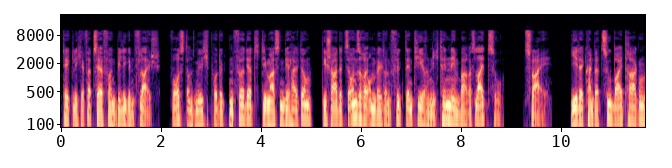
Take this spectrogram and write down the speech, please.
tägliche Verzehr von billigem Fleisch, Wurst und Milchprodukten fördert die Massentierhaltung, die schadet unserer Umwelt und fügt den Tieren nicht hinnehmbares Leid zu. 2. Jeder kann dazu beitragen,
